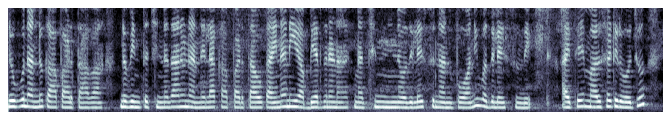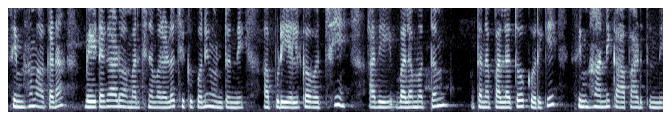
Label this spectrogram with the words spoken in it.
నువ్వు నన్ను కాపాడతావా? నువ్వు ఇంత చిన్నదాన్ని నన్ను ఎలా కాపాడతావు? అయినా నీ అభ్యర్థన నాకు నచ్చింది నిన్ను వదిలేస్తున్నాను పో అని వదిలేస్తుంది. అయితే మరుసటి రోజు సింహం అక్కడ వేటగాడు అమర్చిన వలలో చిక్కుకొని ఉంటుంది. అప్పుడు ఎలుక వచ్చి అది వల మొత్తం తన పళ్ళతో కొరికి సింహాన్ని కాపాడుతుంది.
